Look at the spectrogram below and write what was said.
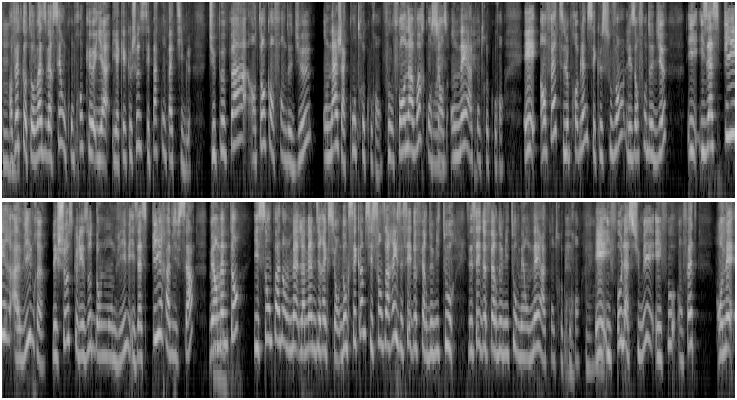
Mhm. En fait, quand on voit ce verset, on comprend qu'il y a, y a quelque chose, c'est pas compatible. Tu peux pas, en tant qu'enfant de Dieu, on nage à contre-courant. Il faut, en avoir conscience. On est à contre-courant. Et en fait, le problème, c'est que souvent, les enfants de Dieu, ils, aspirent à vivre les choses que les autres dans le monde vivent. Ils aspirent à vivre ça, mais en mm. même temps, ils sont pas dans la même direction. Donc c'est comme si sans arrêt, ils essayent de faire demi-tour. Ils essayent de faire demi-tour, mais on est à contre-courant. Mm. Et il faut l'assumer. Et il faut, en fait, on est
